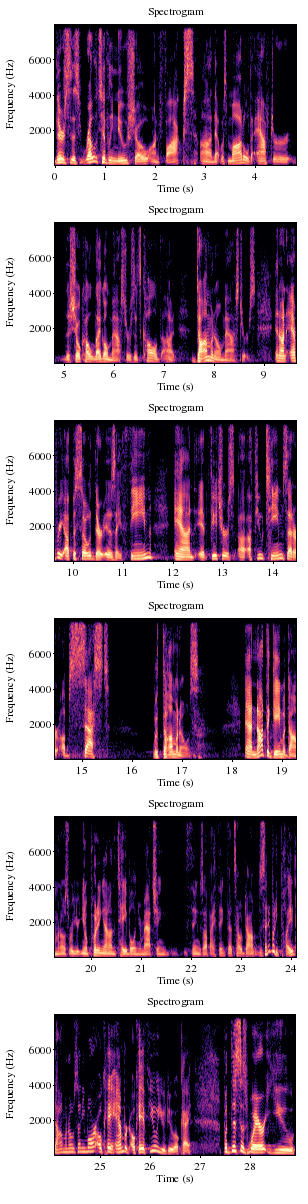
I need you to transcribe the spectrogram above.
There's this relatively new show on Fox uh, that was modeled after the show called Lego Masters. It's called uh, Domino Masters. And on every episode, there is a theme, and it features uh, a few teams that are obsessed with dominoes. And not the game of dominoes where you're you know, putting it on the table and you're matching things up. I think that's how dom- does anybody play dominoes anymore? Okay, Amber. Okay, a few of you do. Okay. But this is where you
